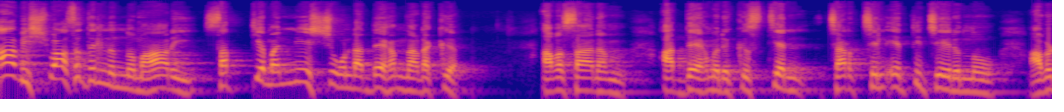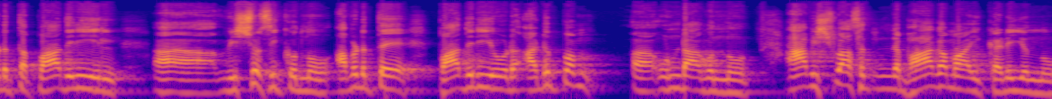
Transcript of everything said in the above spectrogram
ആ വിശ്വാസത്തിൽ നിന്ന് മാറി സത്യമന്വേഷിച്ചുകൊണ്ട് അദ്ദേഹം നടക്കുക. അവസാനം അദ്ദേഹം ഒരു ക്രിസ്ത്യൻ ചർച്ചിൽ എത്തിച്ചേരുന്നു. അവിടുത്തെ പാതിരിയിൽ വിശ്വസിക്കുന്നു. അവിടുത്തെ പാതിരിയോട് അടുപ്പം ഉണ്ടാകുന്നു. ആ വിശ്വാസത്തിന്റെ ഭാഗമായി കഴിയുന്നു.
